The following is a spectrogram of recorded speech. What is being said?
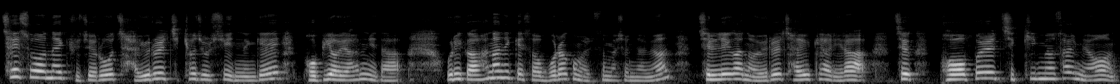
최소한의 규제로 자유를 지켜줄 수 있는 게 법이어야 합니다. 우리가 하나님께서 뭐라고 말씀하셨냐면 진리가 너희를 자유케 하리라. 즉 법을 지키며 살면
